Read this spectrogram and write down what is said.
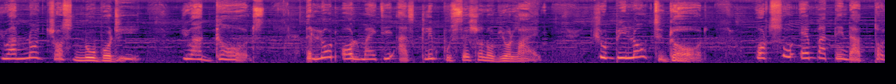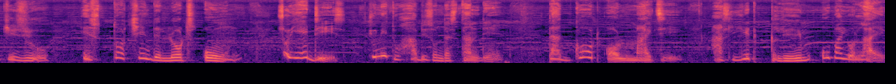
You are not just nobody, you are God's. The Lord Almighty has claimed possession of your life. You belong to God. Whatsoever thing that touches you is touching the Lord's own. So, hear this you need to have this understanding that God Almighty has laid claim over your life.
